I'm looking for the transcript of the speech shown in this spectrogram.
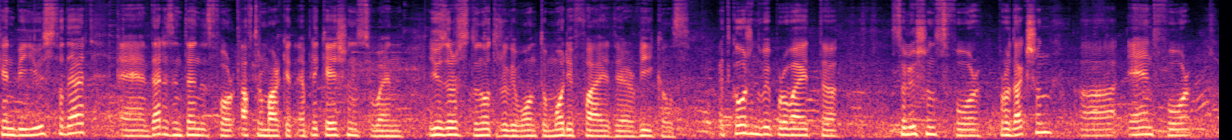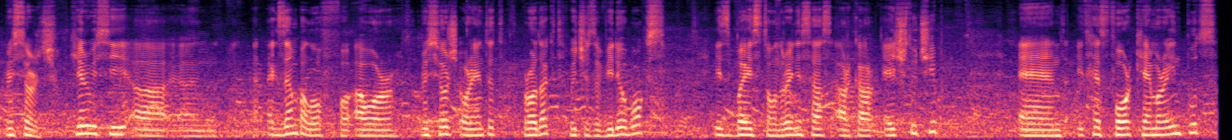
can be used for that, and that is intended for aftermarket applications when users do not really want to modify their vehicles. At Cogent, we provide uh, solutions for production uh, and for research. Here we see uh, an, example of our research-oriented product, which is a video box. It's based on Renesas R-Car H2 chip, and it has four camera inputs,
